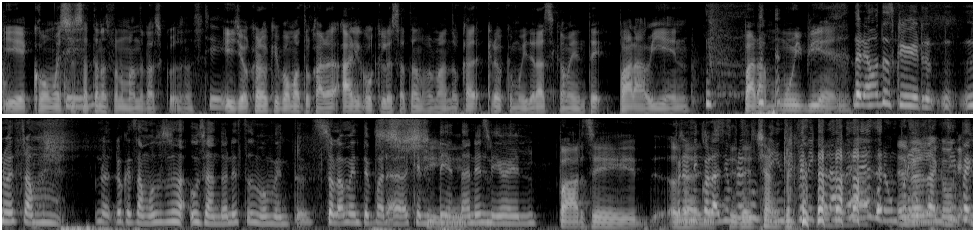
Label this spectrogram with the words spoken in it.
y de cómo esto Sí. está transformando las cosas. Sí. Y yo creo que vamos a tocar algo que lo está transformando, creo que muy drásticamente, para bien, para muy bien. Deberíamos describir nuestra nu- lo que estamos usa- usando en estos momentos, solamente para que Sí. entiendan el nivel. Parce, o Pero sea, Nicolás siempre es de un chancla. príncipe. Nicolás debe de ser un Es príncipe.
